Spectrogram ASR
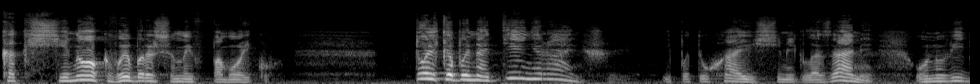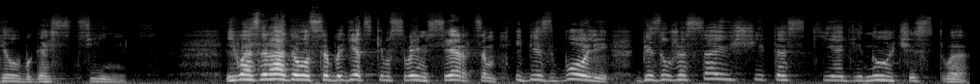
как щенок, выброшенный в помойку. Только бы на день раньше и потухающими глазами он увидел бы гостиниц, и возрадовался бы детским своим сердцем, и без боли, без ужасающей тоски одиночества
